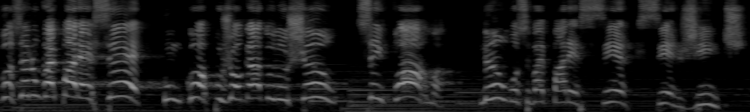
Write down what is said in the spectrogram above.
Você não vai parecer um corpo jogado no chão, sem forma. Não, você vai parecer ser gente.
